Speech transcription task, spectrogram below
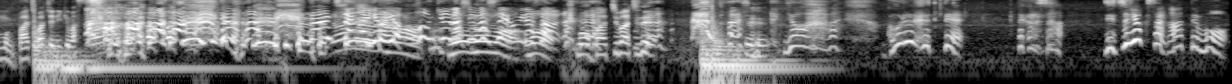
もうバチバチにいきます。さんがいよいよ本気を出しましたよ皆さん。もうバチバチで。い。やゴルフってだからさ実力差があっても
